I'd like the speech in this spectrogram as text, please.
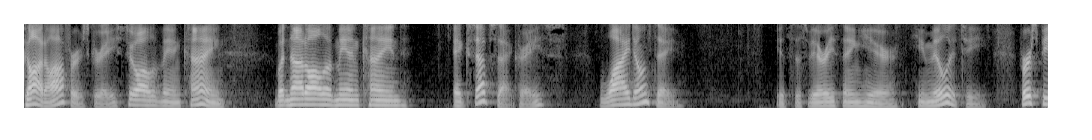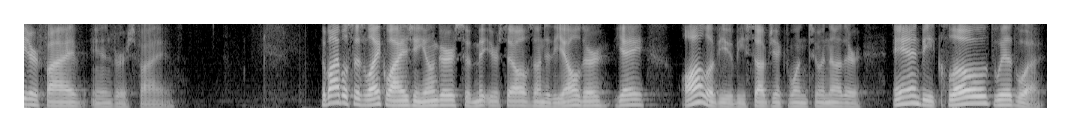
God offers grace to all of mankind, but not all of mankind accepts that grace. Why don't they? It's this very thing here humility. 1 Peter 5 and verse 5. The Bible says, Likewise, ye younger, submit yourselves unto the elder. Yea, all of you be subject one to another and be clothed with what?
